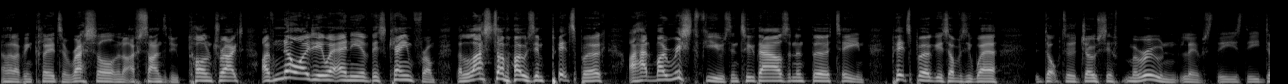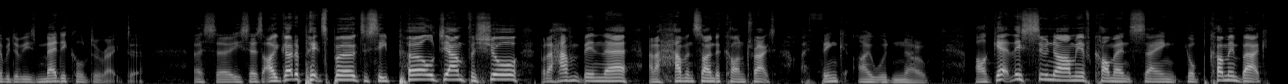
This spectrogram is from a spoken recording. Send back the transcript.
and that I've been cleared to wrestle and that I've signed a new contract. I've no idea where any of this came from. The last time I was in Pittsburgh, I had my wrist fused in 2013. Pittsburgh is obviously where Dr. Joseph Maroon lives. He's the WWE's medical director. Uh, so he says, I go to Pittsburgh to see Pearl Jam for sure, but I haven't been there and I haven't signed a contract. I think I would know. I'll get this tsunami of comments saying, You're coming back,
